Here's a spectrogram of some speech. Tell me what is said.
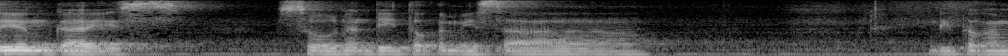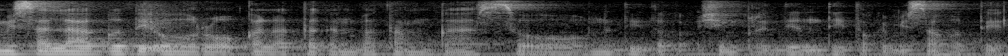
yun guys, so nandito kami sa dito kami sa Lago de Oro, Calatagan, Batangas. So nandito syempre din dito kami sa hotel.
